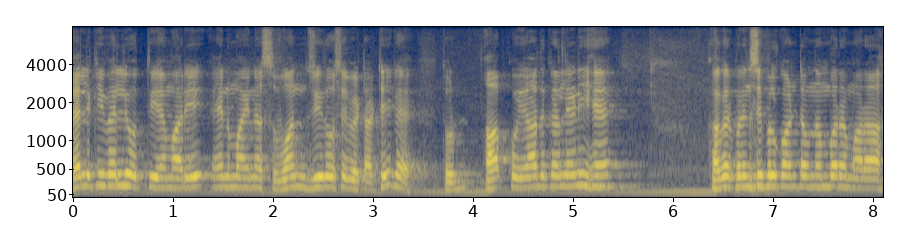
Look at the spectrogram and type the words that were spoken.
एल की वैल्यू होती है हमारी एन माइनस वन ज़ीरो से बेटा, ठीक है? तो आपको याद कर लेनी है, अगर प्रिंसिपल क्वांटम नंबर हमारा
